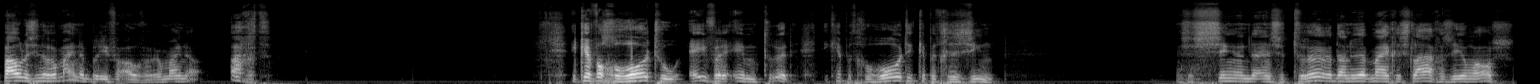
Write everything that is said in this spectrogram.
Paulus in de Romeinenbrieven over, Romeinen 8. Ik heb wel gehoord hoe Ephraim treurt. Ik heb het gehoord, ik heb het gezien. En ze zingen en ze treuren dan, u hebt mij geslagen, ze jonge os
